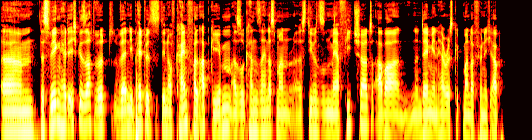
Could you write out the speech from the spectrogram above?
Ähm, deswegen hätte ich gesagt, wird, werden die Patriots den auf keinen Fall abgeben. Also kann sein, dass man äh, Stevenson mehr featured, aber einen Damian Harris gibt man dafür nicht ab.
